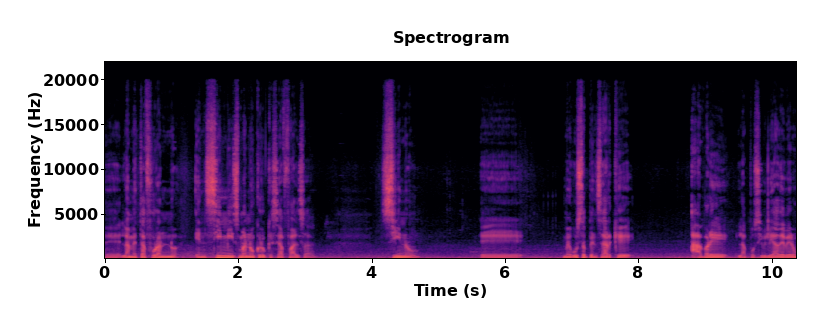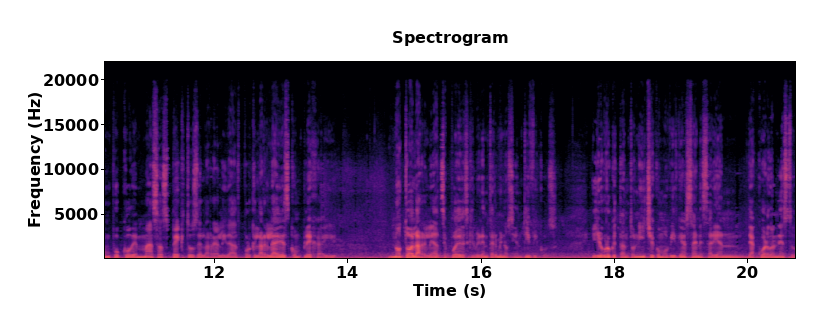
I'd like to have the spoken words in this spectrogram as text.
Eh, la metáfora en sí misma no creo que sea falsa, sino eh, me gusta pensar que abre la posibilidad de ver un poco de más aspectos de la realidad, porque la realidad es compleja y no toda la realidad se puede describir en términos científicos. Y yo creo que tanto Nietzsche como Wittgenstein estarían de acuerdo en esto.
